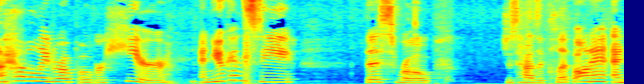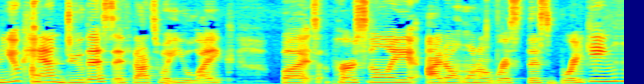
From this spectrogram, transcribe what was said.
I have a lead rope over here, and you can see this rope just has a clip on it. And you can do this if that's what you like. But personally, I don't want to risk this breaking.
